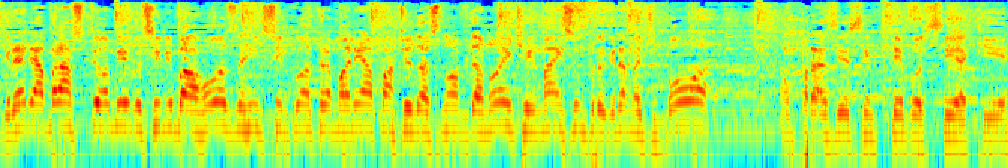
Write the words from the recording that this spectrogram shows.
Grande abraço, teu amigo Círio Barroso. A gente se encontra amanhã a partir das nove da noite em mais um programa de boa. É um prazer sempre ter você aqui.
